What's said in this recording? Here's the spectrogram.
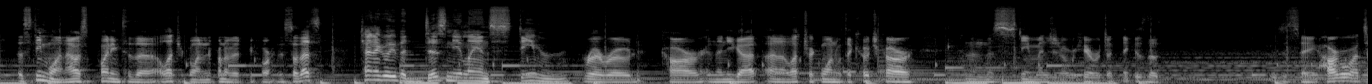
the steam one. I was pointing to the electric one in front of it before. So that's technically the Disneyland Steam Railroad car, and then you got an electric one with a coach car, and then this steam engine over here, which I think is the what does it say? Hogwarts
